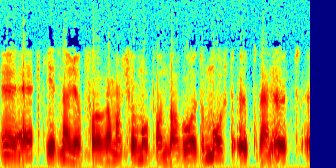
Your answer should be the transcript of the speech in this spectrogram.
Egy-két nagyobb forgalmas csomópontban volt, most 55 e,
